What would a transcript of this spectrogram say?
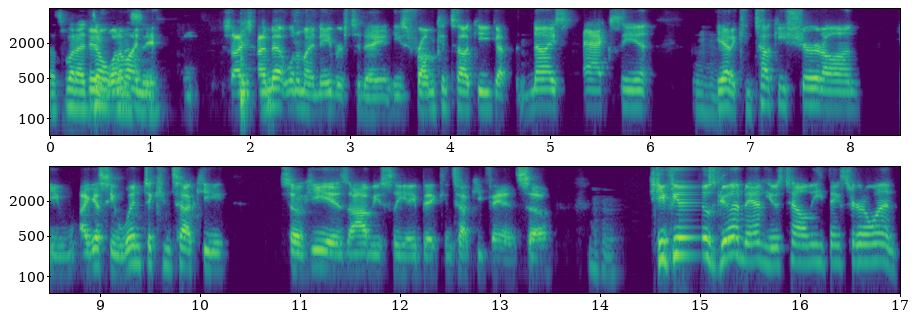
That's what I Dude, don't want to see. na- so I, I met one of my neighbors today, and he's from Kentucky. Got the nice accent. Mhm. He had a Kentucky shirt on. He, I guess, he went to Kentucky, so he is obviously a big Kentucky fan. So Mhm. he feels good, man. He was telling me he thinks they're gonna win.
